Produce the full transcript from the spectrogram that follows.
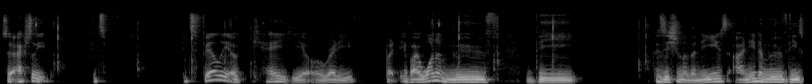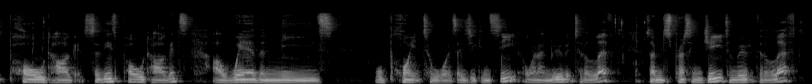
So actually, it's it's fairly okay here already, but if I want to move the position of the knees, I need to move these pole targets. So these pole targets are where the knees will point towards. As you can see, when I move it to the left, so I'm just pressing G to move it to the left,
